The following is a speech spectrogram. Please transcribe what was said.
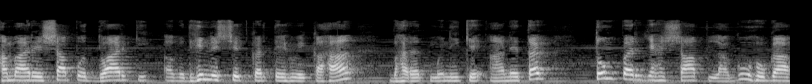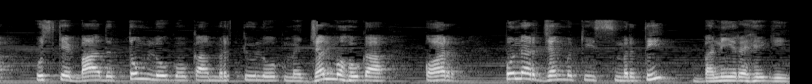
हमारे शापोद्वार की अवधि निश्चित करते हुए कहा, भरत मुनि के आने तक तुम पर यह शाप लागू होगा। उसके बाद तुम लोगों का मृत्यु लोक में जन्म होगा और पुनर्जन्म की स्मृति बनी रहेगी।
